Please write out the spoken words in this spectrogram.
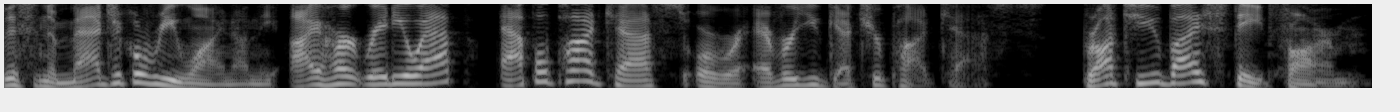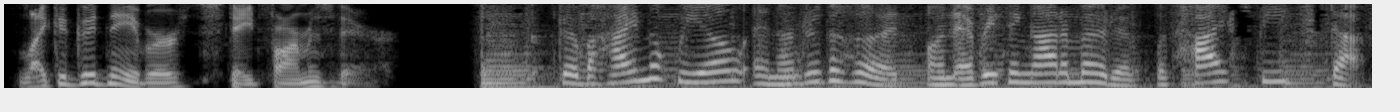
Listen to Magical Rewind on the iHeartRadio app, Apple Podcasts, or wherever you get your podcasts. Brought to you by State Farm. Like a good neighbor, State Farm is there. Go behind the wheel and under the hood on everything automotive with high speed stuff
